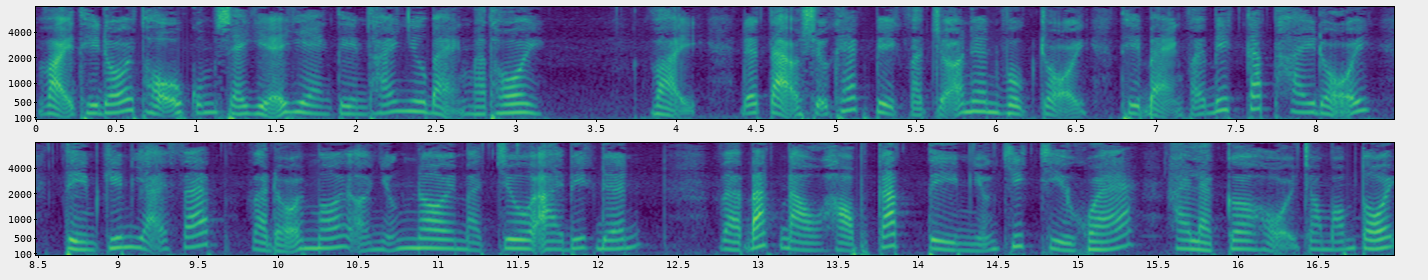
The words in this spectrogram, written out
vậy thì đối thủ cũng sẽ dễ dàng tìm thấy như bạn mà thôi. Vậy, để tạo sự khác biệt và trở nên vượt trội thì bạn phải biết cách thay đổi, tìm kiếm giải pháp và đổi mới ở những nơi mà chưa ai biết đến và bắt đầu học cách tìm những chiếc chìa khóa hay là cơ hội trong bóng tối.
